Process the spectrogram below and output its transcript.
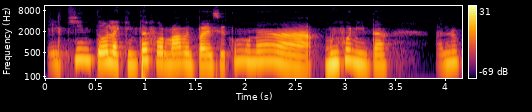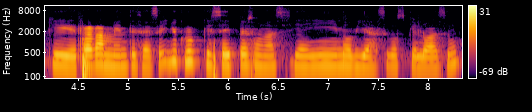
El quinto, la quinta forma me pareció como una muy bonita, algo que raramente se hace. Yo creo que sí hay personas y hay noviazgos que lo hacen,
